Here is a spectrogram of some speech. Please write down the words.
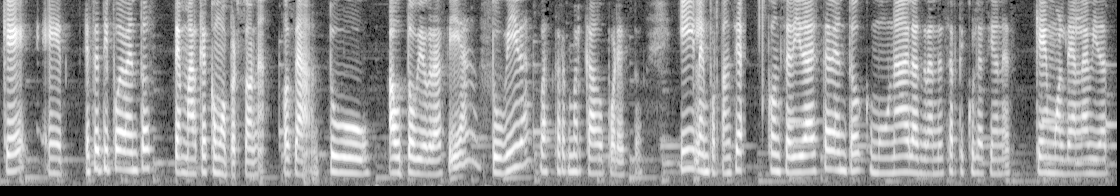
Que eh, este tipo de eventos te marca como persona. O sea, tu autobiografía, tu vida va a estar marcado por esto. Y la importancia concedida a este evento como una de las grandes articulaciones que moldean la vida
